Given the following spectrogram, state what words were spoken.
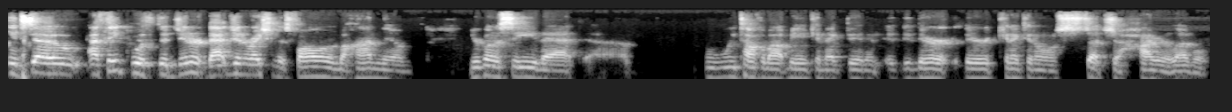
and so I think with the gener- that generation that's following behind them, you're going to see that uh, we talk about being connected, and it, they're they're connected on such a higher level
